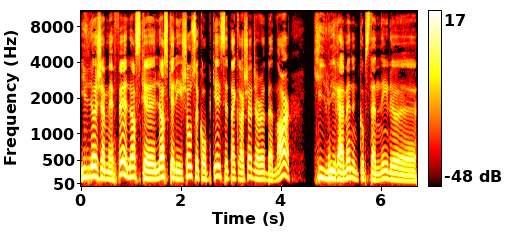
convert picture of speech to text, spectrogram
il ne l'a jamais fait. Lorsque, les choses se compliquaient, il s'est accroché à Jared Bednar, qui lui ramène une Coupe Stanley là, euh,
